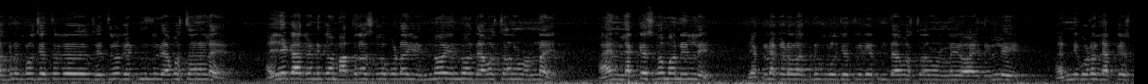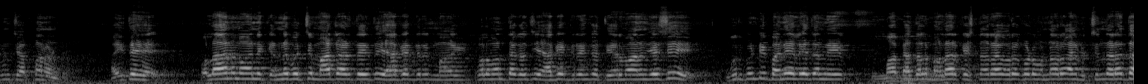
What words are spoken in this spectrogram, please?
అగ్నికుల చిత్ర చేతులు కట్టిన దేవస్థానాలే. అయ్యే కాకుండా ఇంకా మద్రాసులో కూడా ఎన్నో ఎన్నో దేవస్థానాలు ఉన్నాయి. ఆయన లెక్కేసుకోమని వెళ్ళి ఎక్కడెక్కడ అగ్నికుల చేతులు కట్టిన దేవస్థానాలు ఉన్నాయో ఆయన వెళ్ళి అన్నీ కూడా లెక్కేసుకుని చెప్పానండి అయితే కులానుమాన్ని కిందకొచ్చి వచ్చి మాట్లాడితే అయితే ఏకగ్రీ మా కులమంతా కలిసి ఏకగ్రీయంగా తీర్మానం చేసి ఊరుకుంటే పనే లేదని మా పెద్దలు మల్లారి కృష్ణారావు గారు కూడా ఉన్నారు. ఆయన వచ్చిన తర్వాత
